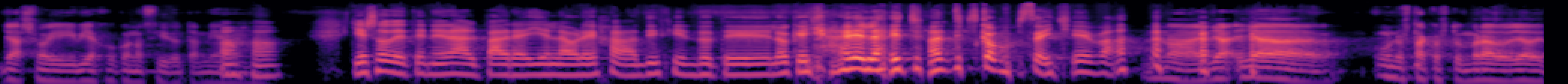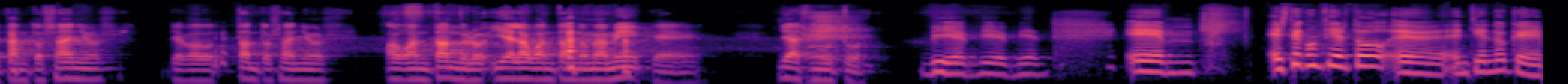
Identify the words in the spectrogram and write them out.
ya soy viejo conocido también. Ajá. Y eso de tener al padre ahí en la oreja diciéndote lo que ya él ha hecho antes, cómo se lleva. No, ya, uno está acostumbrado ya de tantos años, llevado tantos años aguantándolo y él aguantándome a mí, que ya es mutuo. Bien, bien, bien. Em, este concierto eh, entiendo que,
